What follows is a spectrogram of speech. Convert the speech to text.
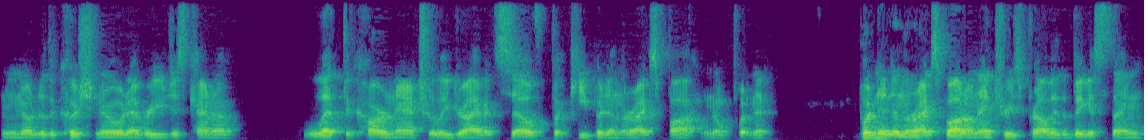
you know, to the cushion or whatever. You just kind of let the car naturally drive itself, but keep it in the right spot. You know, putting it putting it in the right spot on entry is probably the biggest thing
